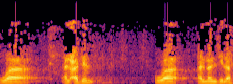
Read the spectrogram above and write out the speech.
والعدل والمنزلة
